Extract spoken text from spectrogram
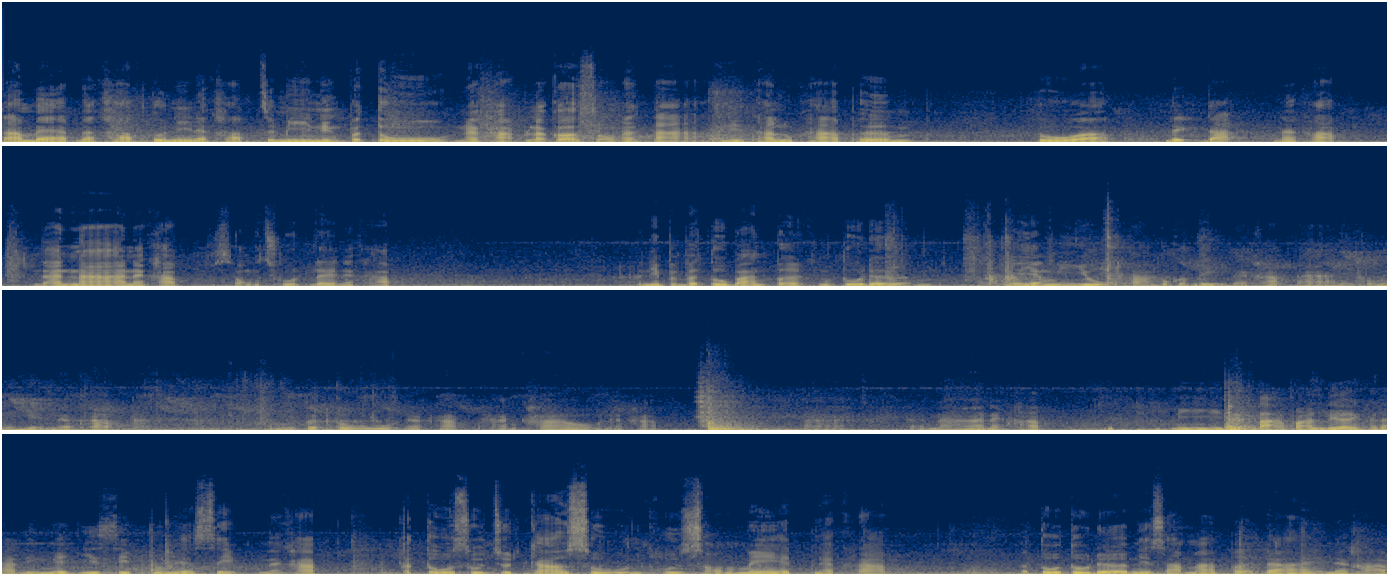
ตามแบบนะครับ ตัวนี้นะครับ จะมี 1 ประตูนะครับ แล้วก็ 2 หน้าต่าง อันนี้ทางลูกค้าเพิ่มตัวเหล็กดัดนะครับ ด้านหน้านะครับ 2 ชุดเลยนะครับ อันนี้เป็นประตูบานเปิดของตู้เดิม ก็ยังมีอยู่ตามปกตินะครับ อ่า นี่ผมไม่เห็นนะครับ อันนี้ประตูนะครับทางเข้านะครับด้านหน้านะครับ มีหน้าต่างบานเลื่อนขนาด1เมตร20คูณเมตร10นะครับประตู 0.90คูณ2เมตรนะครับประตูตู้เดิมนี่สามารถเปิดได้นะครับ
